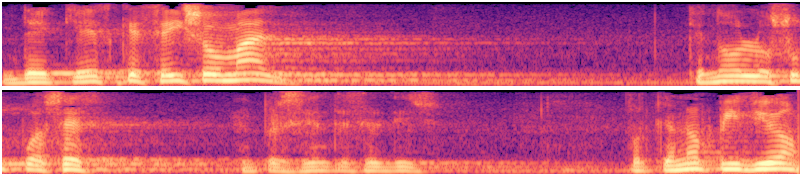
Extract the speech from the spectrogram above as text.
de que es que se hizo mal, que no lo supo hacer el presidente Cedillo, porque no pidió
